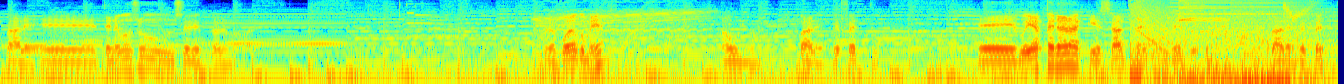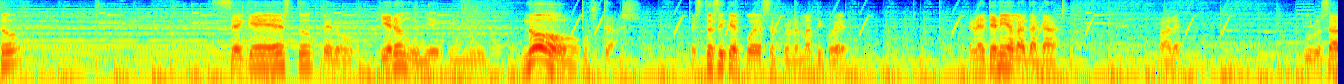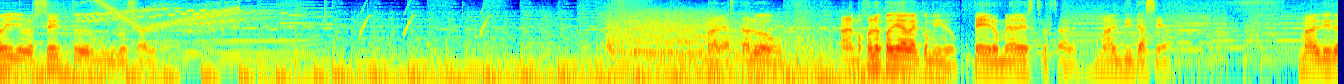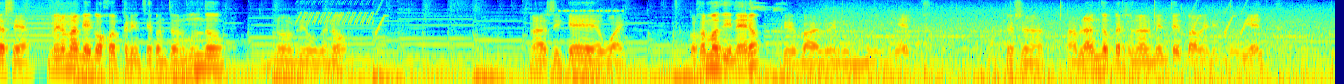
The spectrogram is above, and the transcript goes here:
Vale, eh, tenemos un serio problema, vale. ¿Me lo puedo comer? Aún no. Vale, perfecto. Eh, voy a esperar a que salte. Vale, perfecto. Sé que esto, pero quiero enguñir. ¡No! ¡Ostras! Esto sí que puede ser problemático, ¿eh? Le he tenido que atacar. Vale. Tú lo sabes, yo lo sé, todo el mundo lo sabe. Vale, hasta luego. A lo mejor le podía haber comido, pero me ha destrozado. Maldita sea. Maldita sea. Menos mal que cojo experiencia con todo el mundo. No os digo que no. Así que guay. Cogemos dinero, que va a venir muy bien. Personal, hablando personalmente, va a venir muy bien.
